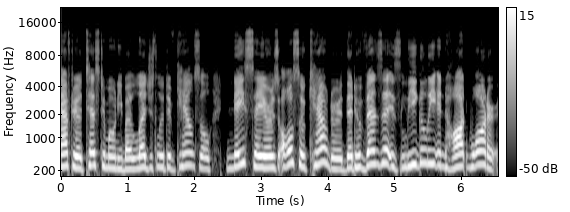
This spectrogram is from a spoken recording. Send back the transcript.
After a testimony by Legislative Counsel, naysayers also countered that Hovensa is legally in hot water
